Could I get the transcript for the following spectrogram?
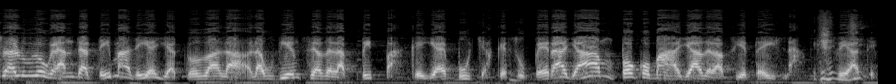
saludo grande a ti, María, y a toda la, la audiencia de la pipa, que ya es mucha, que supera ya un poco más allá de las siete islas. Fíjate.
